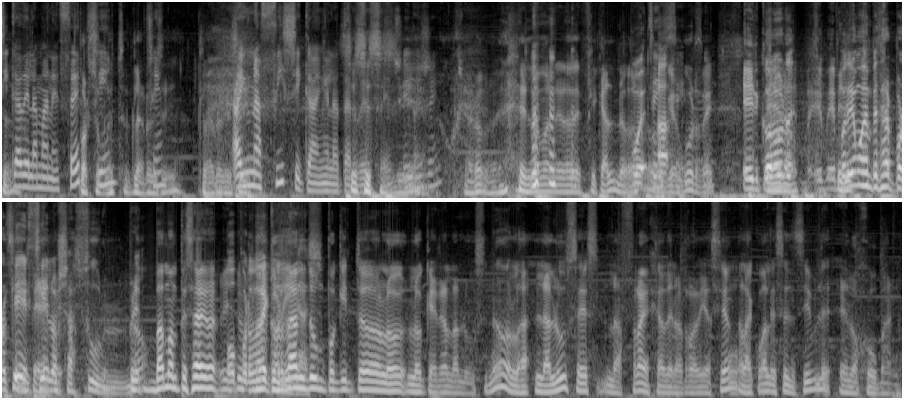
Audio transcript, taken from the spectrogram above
física del amanecer? Por ¿Sí? supuesto, claro ¿Sí? que sí. Claro que Hay sí. una física en el Sí, atardecer. sí, sí, sí. sí, sí. Claro, es la manera de explicarlo, Pues, lo ah, que sí, ocurre. el color, Pero- eh, podríamos empezar por qué sí, el pero- cielo es azul. Vamos a empezar recordando un poquito lo, lo que era la luz. ¿no? La, la luz es la franja de la radiación a la cual es sensible el ojo humano.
